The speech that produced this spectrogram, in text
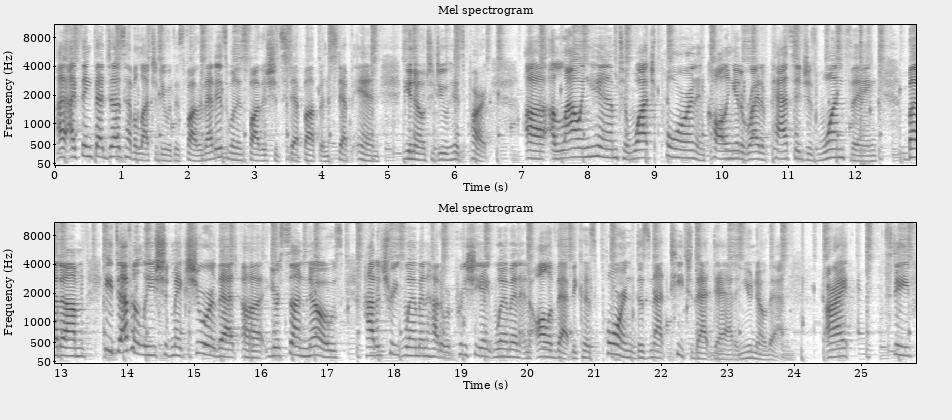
I, I, think that does have a lot to do with his father. That is when his father should step up and step in, you know, to do his part. Uh, allowing him to watch porn and calling it a rite of passage is one thing, but um, he definitely should make sure that uh, your son knows how to treat women, how to appreciate women, and all of that because porn does not teach that, Dad, and you know that. All right, Steve?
